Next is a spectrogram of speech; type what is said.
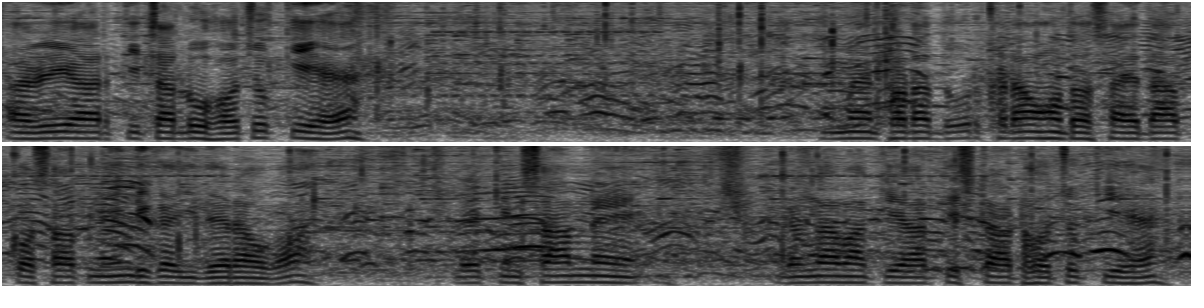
अभी आरती चालू हो चुकी है। मैं थोड़ा दूर खड़ा हूँ तो शायद आपको साफ़ नहीं दिखाई दे रहा होगा। लेकिन सामने गंगा माँ की आरती स्टार्ट हो चुकी है।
